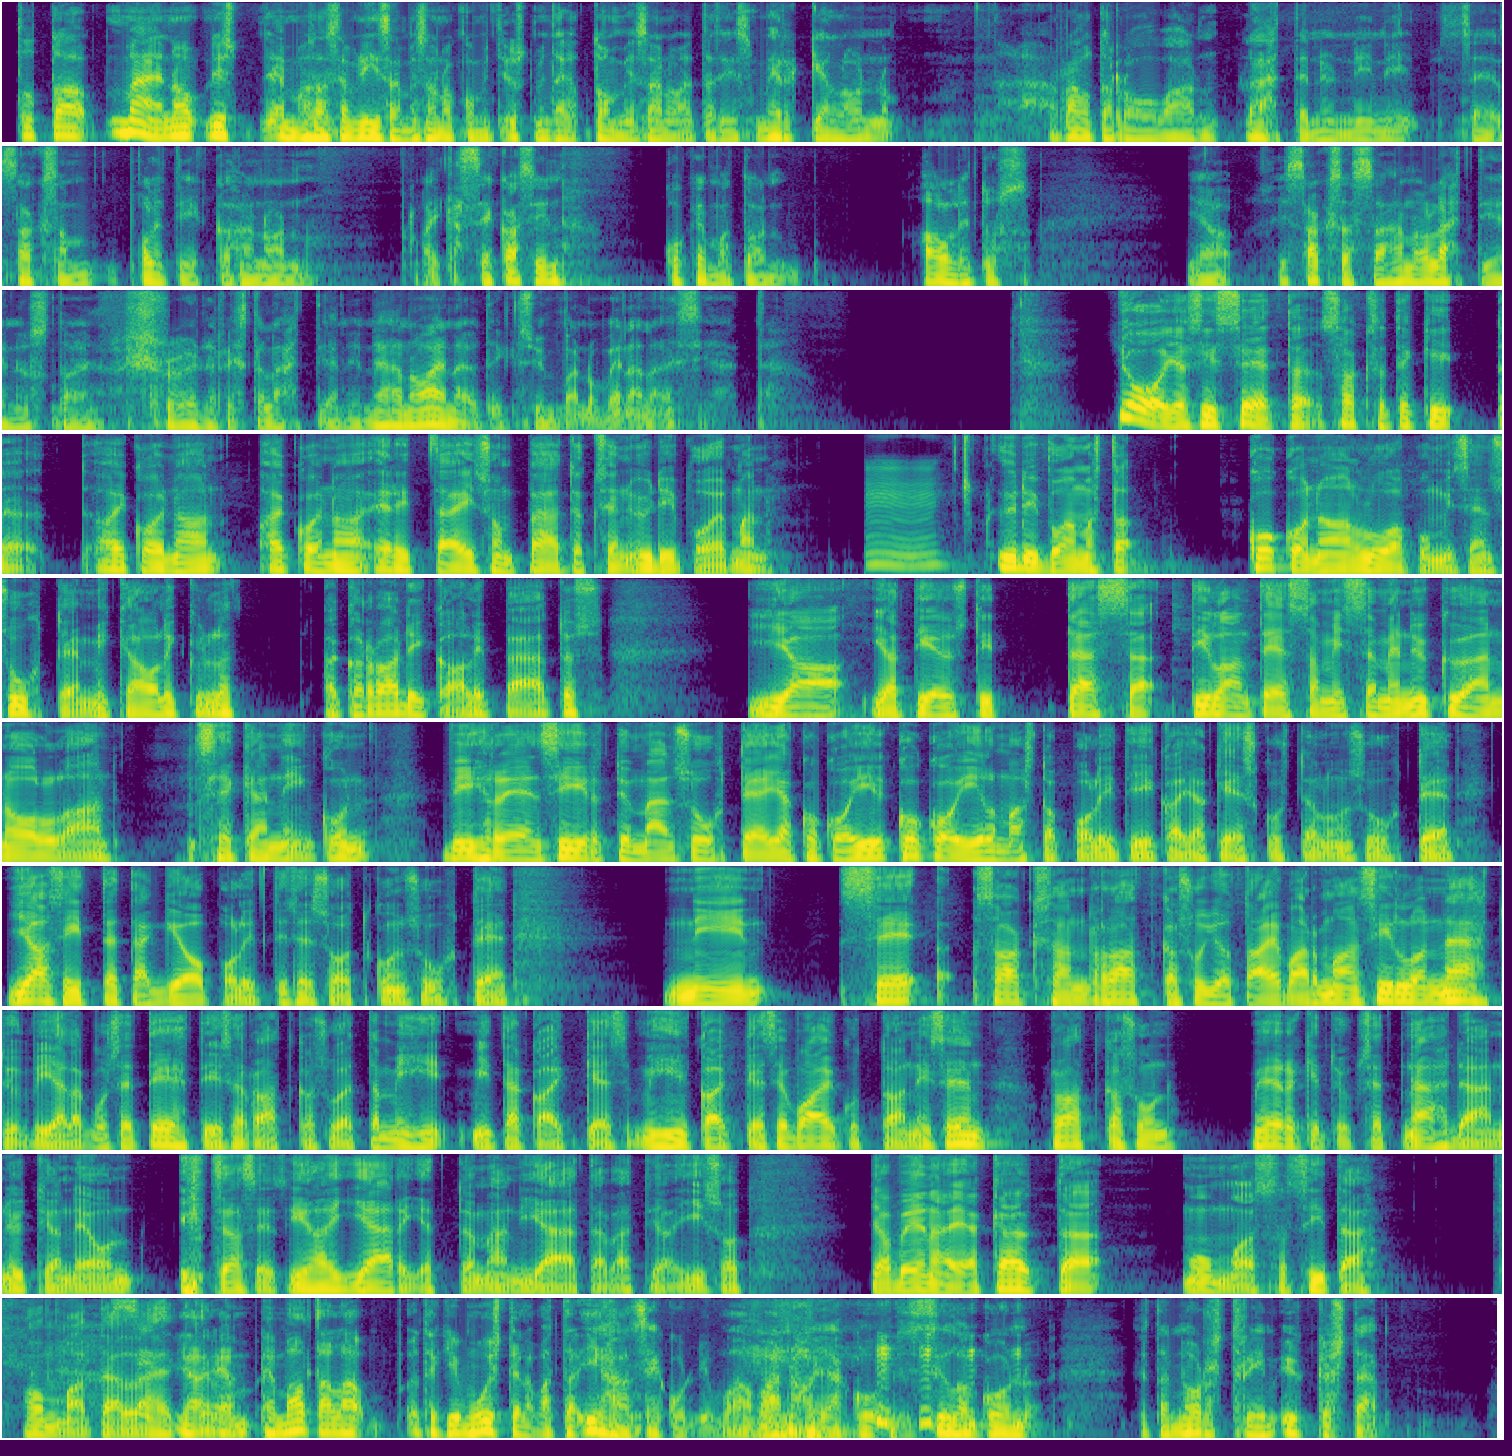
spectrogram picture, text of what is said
Tota, mä en, ole, just, en mä osaa sen viisaammin sanoa kuin just mitä Tommi sanoi, että siis Merkel on rautarouvaan lähtenyt, niin, niin se Saksan politiikkahan on aika sekasin, kokematon hallitus. Ja siis Saksassahan on lähtien jostain Schröderistä lähtien, niin nehän on aina jotenkin sympannut venäläisiä. Että. Joo, ja siis se, että Saksa teki aikoinaan, aikoinaan erittäin ison päätöksen ydinvoiman, mm. ydinvoimasta kokonaan luopumisen suhteen, mikä oli kyllä aika radikaali päätös. Ja, ja tietysti tässä tilanteessa, missä me nykyään ollaan, sekä niin kuin vihreän siirtymän suhteen ja koko, koko ilmastopolitiikan ja keskustelun suhteen ja sitten tämän geopoliittisen sotkun suhteen, niin se Saksan ratkaisu, jota ei varmaan silloin nähty vielä, kun se tehtiin se ratkaisu, että mihin, mitä kaikkea, mihin kaikkea se vaikuttaa, niin sen ratkaisun merkitykset nähdään nyt ja ne on itse asiassa ihan järjettömän jäätävät ja isot. Ja Venäjä käyttää muun muassa sitä hommaa tällä siis, hetkellä. Ja, ja Maltalla jotenkin muistelematta ihan sekunnin vaan vanhoja, kun silloin kun sitä Nord Stream 1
